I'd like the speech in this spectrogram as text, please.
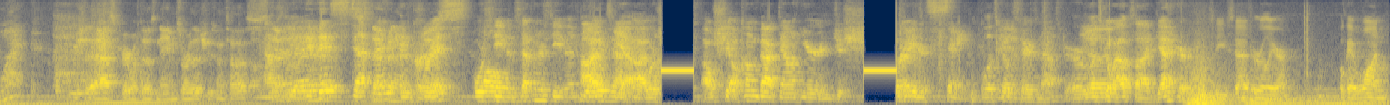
What? We should ask her what those names were that she's going to tell us. Oh, Absolutely. If it's Stefan, Stefan and and Chris, Chris. Or Oh. Steven, Stefan or Steven. I, exactly. yeah, I will. I'll sh- I'll come back down here and just. Sh- right It's here. insane. Well, let's go upstairs and ask her, or Yeah. let's go outside get her. So you said earlier. Okay, one,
